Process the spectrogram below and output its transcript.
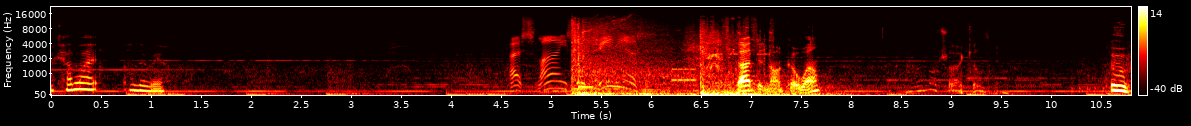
Fuck, how do I... Oh, there we go. A slice of genius. That did not go well. I'm not sure that kills me. Ooh.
